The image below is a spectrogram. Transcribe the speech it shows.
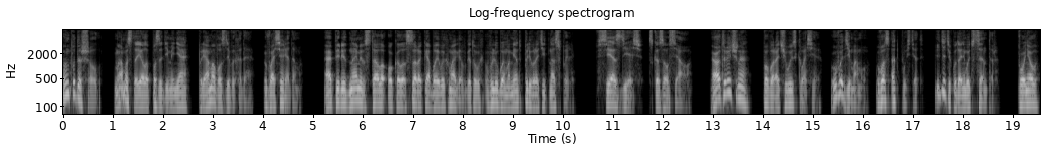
Он подошел. Мама стояла позади меня, прямо возле выхода. Вася рядом. А перед нами встало около сорока боевых магов, готовых в любой момент превратить нас в пыль. «Все здесь», — сказал Сяо. «Отлично». Поворачиваюсь к Васе. «Уводи маму. Вас отпустят. Идите куда-нибудь в центр». «Понял»,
